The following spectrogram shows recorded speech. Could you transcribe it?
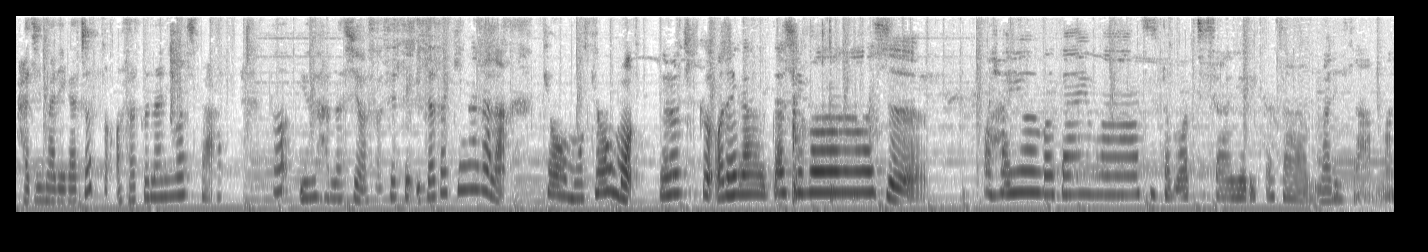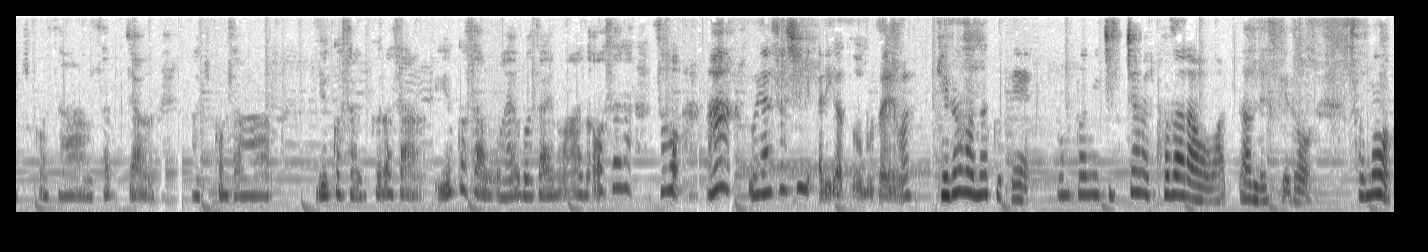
始まりがちょっと遅くなりました。という話をさせていただきながら、今日も今日もよろしくお願いいたします。おはようございます。ともちさん、ゆりかさん、まりさん、まきこさん、さっちゃん、まきこさん、ゆうこさん、くろさん、ゆうこさんおはようございます。お皿、そう、あ、お優しい、ありがとうございます。怪我はなくて、本当にちっちゃな小皿を割ったんですけど、その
